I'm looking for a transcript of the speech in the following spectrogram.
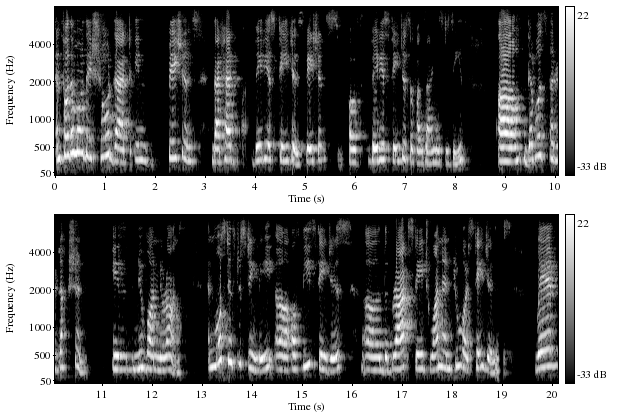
And furthermore, they showed that in patients that had various stages, patients of various stages of Alzheimer's disease, um, there was a reduction in newborn neurons. And most interestingly, uh, of these stages, uh, the Braak stage one and two are stages where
